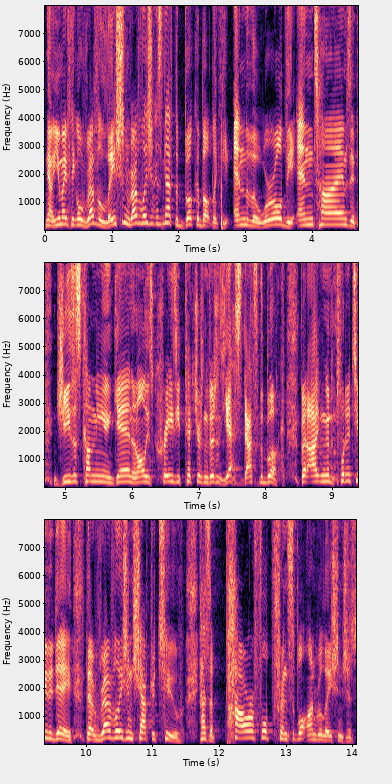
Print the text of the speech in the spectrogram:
Now, you might think, oh, Revelation? Revelation, isn't that the book about like the end of the world, the end times, and Jesus coming again, and all these crazy pictures and visions? Yes, that's the book. But I'm going to put it to you today that Revelation chapter 2 has a powerful principle on relationships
